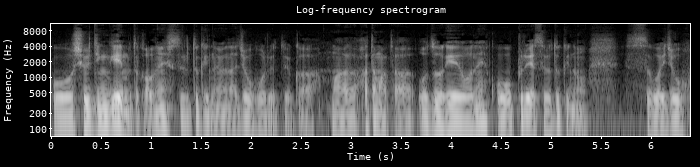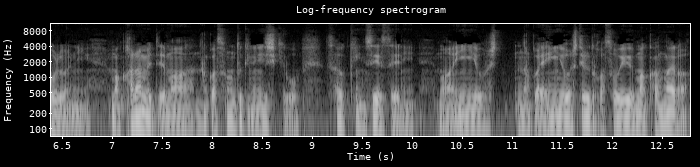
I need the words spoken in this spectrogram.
こう、シューティングゲームとかをね、する時のような情報量というか、まあ、はたまた、音ゲーをね、こう、プレイする時のすごい情報量に、まあ、絡めて、まあ、なんかその時の意識を作品生成に、まあ、引用し、なんか引用してるとか、そういう、まあ、考えが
